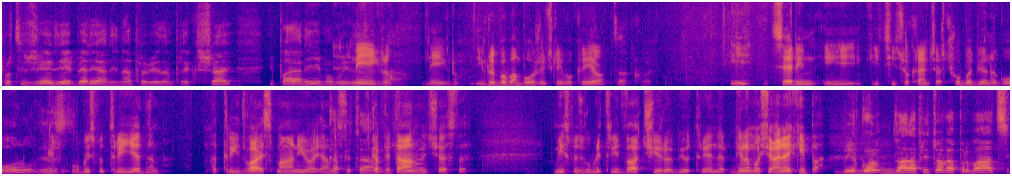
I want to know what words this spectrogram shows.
protiv Želje, Berjan je napravio jedan prekršaj i Paja nije mogu igrati. Nije igru, nije igru. Igru je Boban Božić lijevo krilo. Tako je. I Cerin i, i Cico Krančar Čuba bio na golu. Izgubili smo 3-1. Na 3-2 je smanio ja mislim, Kapetanović. Kapetanović. Jeste. Mi smo izgubili 3-2. Čiro je bio trener. Dinamo je sjajna ekipa. Bio gol, dana prije toga prvaci.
